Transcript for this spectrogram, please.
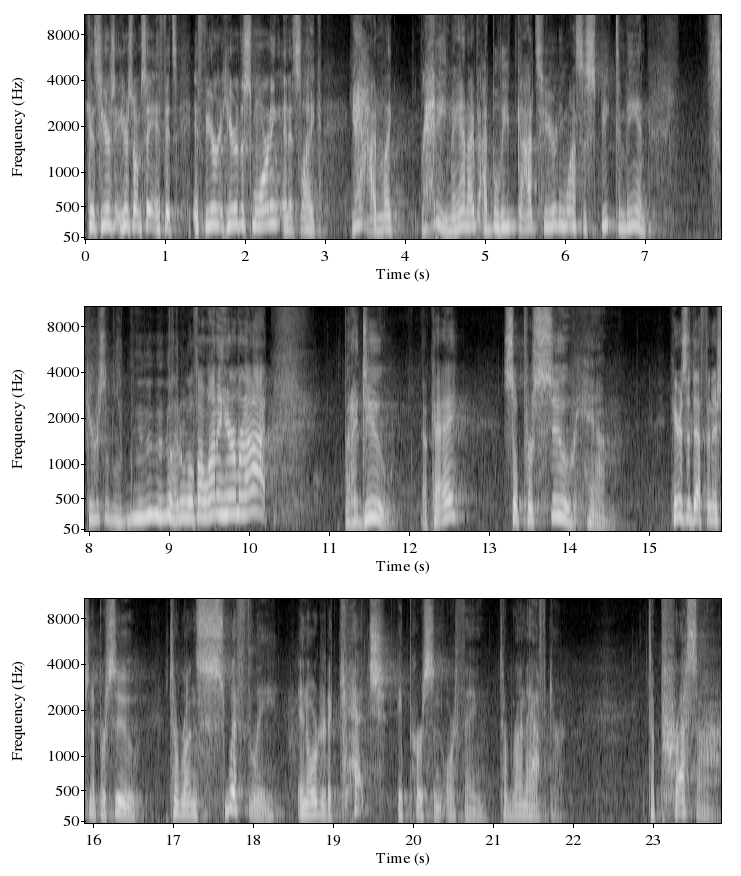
Because here's, here's what I'm saying. If, it's, if you're here this morning and it's like, yeah, I'm like ready, man. I, I believe God's here and He wants to speak to me and scares, I don't know if I want to hear Him or not. But I do, okay? So pursue Him. Here's the definition of pursue to run swiftly in order to catch a person or thing, to run after, to press on,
